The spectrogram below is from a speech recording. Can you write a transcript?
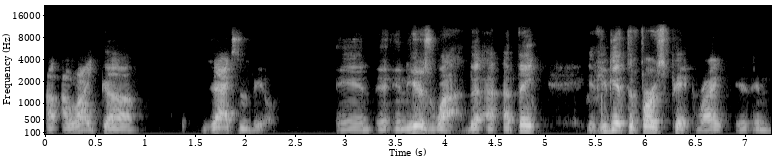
I, I like uh, Jacksonville, and and here's why. I, think if you get the first pick right, and,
